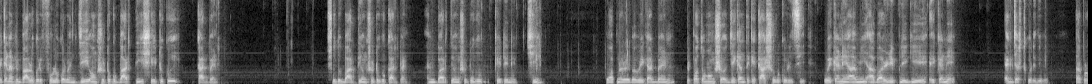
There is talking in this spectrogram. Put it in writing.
এখানে আপনি ভালো করে ফলো করবেন। যে অংশটুকু বাড়তি সেটুকুই কাটবেন। শুধু বাড়তি অংশটুকু কাটবেন। আমি বাড়তি অংশটুকু কেটে নিচ্ছি। তো আপনারা এভাবেই কাটবেন। প্রথম অংশ, যেখান থেকে কাজ শুরু করেছি, ওইখানে আমি আবার রিপ্লে গিয়ে এখানে অ্যাডজাস্ট করে দিব। তারপর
